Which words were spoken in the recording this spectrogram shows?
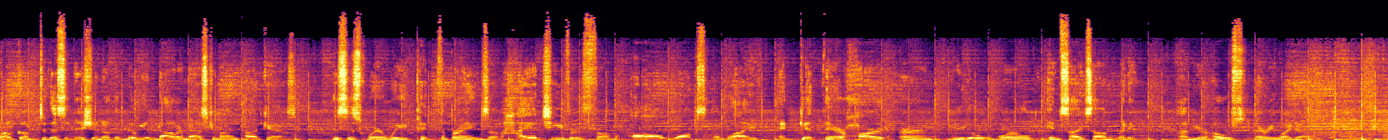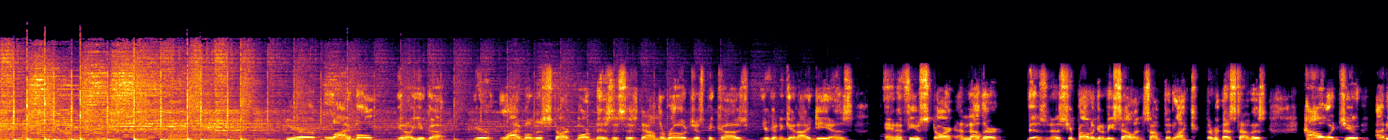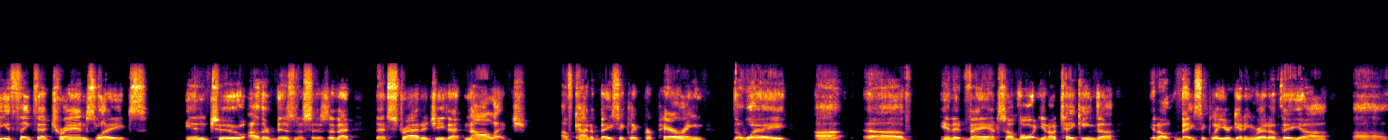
Welcome to this edition of the Million Dollar Mastermind Podcast. This is where we pick the brains of high achievers from all walks of life and get their hard earned, real world insights on winning. I'm your host, Larry Weidel. You're liable, you know, you got you're liable to start more businesses down the road just because you're going to get ideas. And if you start another business, you're probably going to be selling something like the rest of us. How would you, how do you think that translates into other businesses and that, that strategy, that knowledge of kind of basically preparing the way uh, uh, in advance of, you know, taking the, you know, basically you're getting rid of the, uh, uh,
